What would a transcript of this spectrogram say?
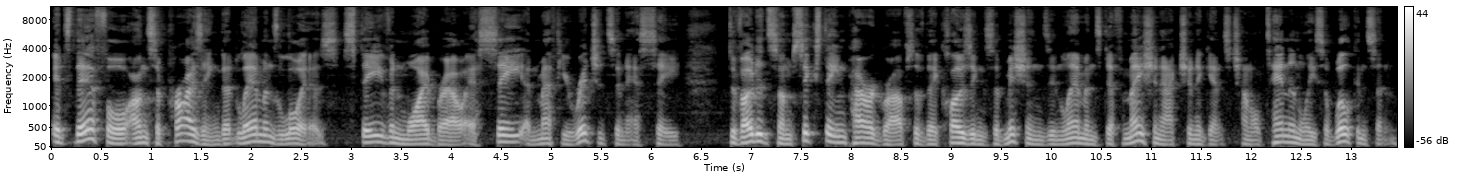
It's therefore unsurprising that Lehrmann's lawyers, Steven Whybrow SC and Matthew Richardson SC, devoted some 16 paragraphs of their closing submissions in Lehrmann's defamation action against Channel 10 and Lisa Wilkinson,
